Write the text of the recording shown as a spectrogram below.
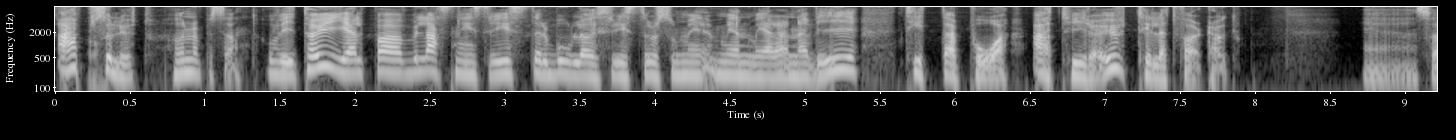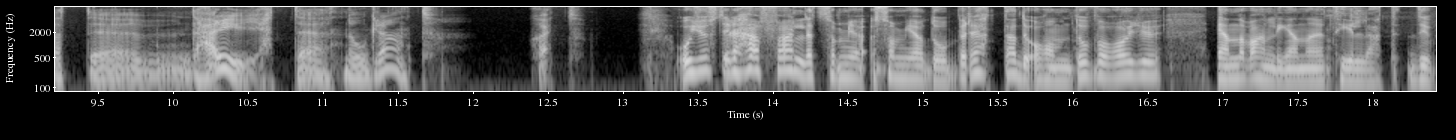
Absolut, 100 procent. Och vi tar ju hjälp av belastningsregister, bolagsregister och så med mera när vi tittar på att hyra ut till ett företag. Eh, så att eh, det här är ju jättenoggrant skött. Och just i det här fallet som jag, som jag då berättade om, då var ju en av anledningarna till att det,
